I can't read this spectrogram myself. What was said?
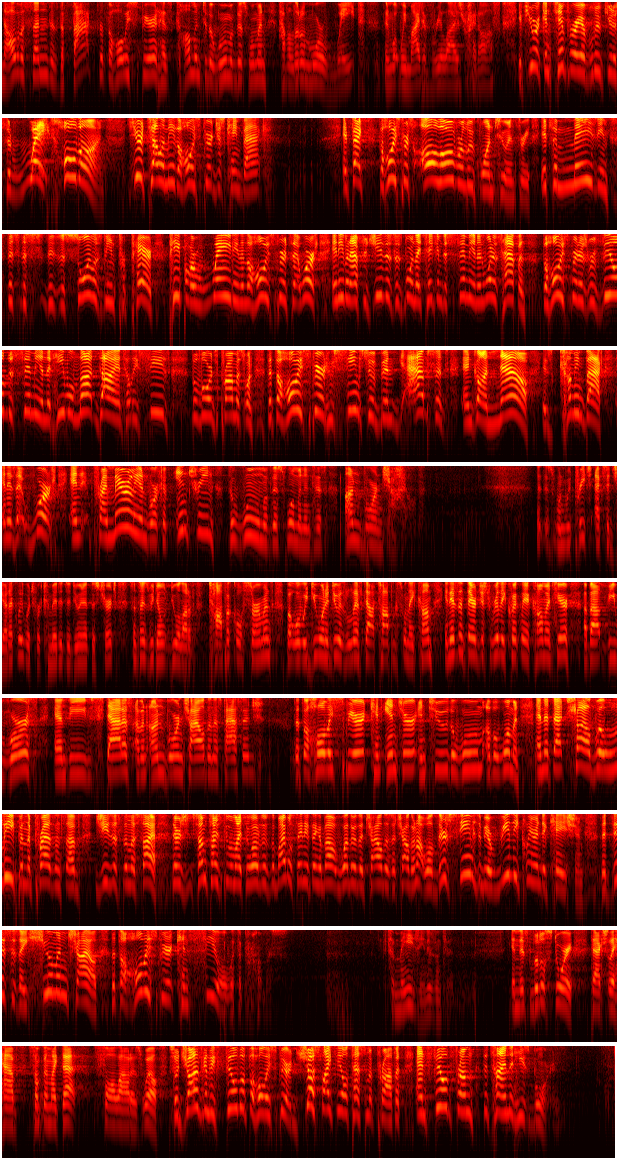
Now, all of a sudden, does the fact that the Holy Spirit has come into the womb of this woman have a little more weight than what we might have realized right off? If you were a contemporary of Luke, you'd have said, Wait, hold on. You're telling me the Holy Spirit just came back? In fact, the Holy Spirit's all over Luke 1, 2, and 3. It's amazing. This, this, the soil is being prepared. People are waiting, and the Holy Spirit's at work. And even after Jesus is born, they take him to Simeon. And what has happened? The Holy Spirit has revealed to Simeon that he will not die until he sees the Lord's promised one. That the Holy Spirit, who seems to have been absent and gone, now is coming back and is at work, and primarily in work of entering the womb of this woman into this unborn child. When we preach exegetically, which we're committed to doing at this church, sometimes we don't do a lot of topical sermons, but what we do want to do is lift out topics when they come. And isn't there just really quickly a comment here about the worth and the status of an unborn child in this passage? That the Holy Spirit can enter into the womb of a woman and that that child will leap in the presence of Jesus the Messiah. There's sometimes people might say, well, does the Bible say anything about whether the child is a child or not? Well, there seems to be a really clear indication that this is a human child that the Holy Spirit can seal with the promise. It's amazing, isn't it? In this little story, to actually have something like that fall out as well. So John's going to be filled with the Holy Spirit, just like the Old Testament prophets, and filled from the time that he's born.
